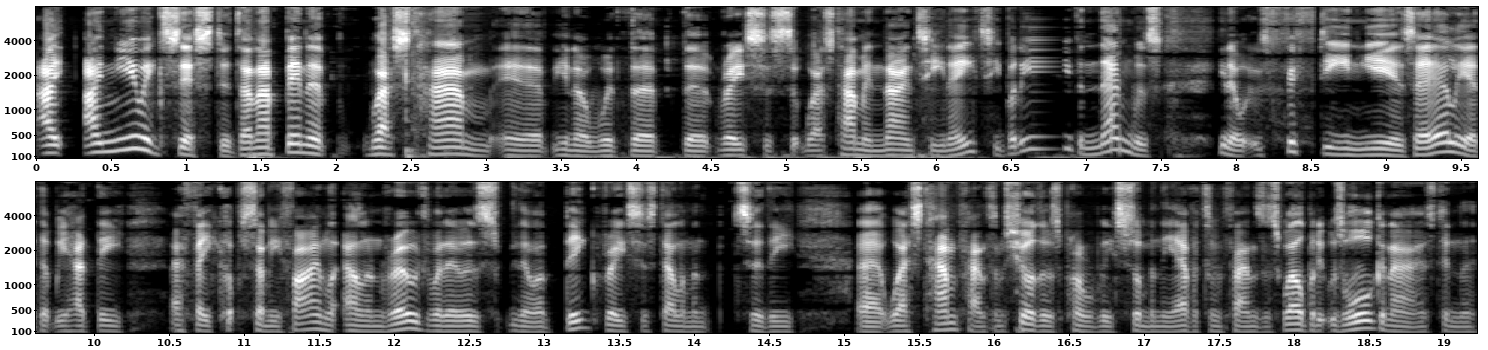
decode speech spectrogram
I, I knew existed, and I've been at West Ham, uh, you know, with the, the racists at West Ham in 1980. But even then was, you know, it was 15 years earlier that we had the FA Cup semi final at Elland Road, where there was, you know, a big racist element to the uh, West Ham fans. I'm sure there was probably some in the Everton fans as well, but it was organised in the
